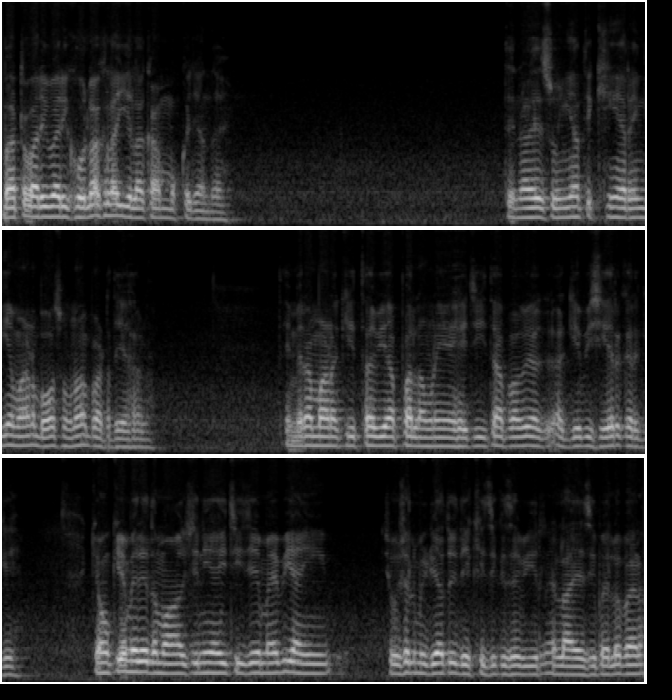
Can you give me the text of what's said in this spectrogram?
ਬਟ ਵਾਰੀ ਵਾਰੀ ਖੋਲਾ ਖਲਾਈ ਵਾਲਾ ਕੰਮ ਮੁੱਕ ਜਾਂਦਾ ਹੈ। ਤੇ ਨਾਲੇ ਸੂਈਆਂ ਤਿੱਖੀਆਂ ਰਹਿੰਦੀਆਂ ਮਾਣ ਬਹੁਤ ਸੋਹਣਾ ਪੱਟਦੇ ਆ ਹਲ। ਤੇ ਮੇਰਾ ਮਨ ਕੀਤਾ ਵੀ ਆਪਾਂ ਲਾਉਣੇ ਇਹ ਚੀਜ਼ ਤਾਂ ਆਪਾਂ ਵੀ ਅੱਗੇ ਵੀ ਸ਼ੇਅਰ ਕਰਗੇ ਕਿਉਂਕਿ ਮੇਰੇ ਦਿਮਾਗ 'ਚ ਨਹੀਂ ਆਈ ਚੀਜ਼, ਮੈਂ ਵੀ ਆਈ ਸੋਸ਼ਲ ਮੀਡੀਆ ਤੋਂ ਹੀ ਦੇਖੀ ਸੀ, ਕਿਸੇ ਵੀਰ ਨੇ ਲਾਏ ਸੀ ਪਹਿਲੋਂ ਪਹਿਲਾਂ।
